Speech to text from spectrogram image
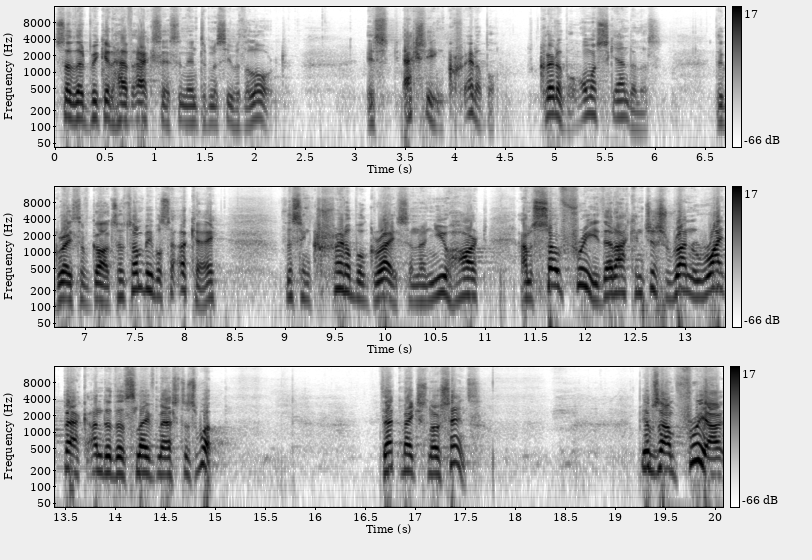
so that we could have access and intimacy with the Lord. It's actually incredible, incredible, almost scandalous, the grace of God. So some people say, okay, this incredible grace and a new heart, I'm so free that I can just run right back under the slave master's whip. That makes no sense. Because I'm free, I,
